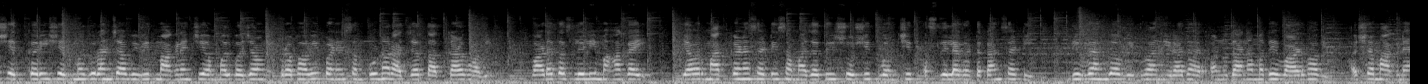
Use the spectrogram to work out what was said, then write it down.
शेतकरी शेतमजुरांच्या विविध मागण्यांची अंमलबजावणी प्रभावीपणे संपूर्ण राज्यात तात्काळ व्हावी. वाढत असलेली महागाई यावर मात करण्यासाठी समाजातील शोषित वंचित असलेल्या घटकांसाठी दिव्यांग विधवा निराधार अनुदानामध्ये वाढ व्हावी अशा मागण्या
